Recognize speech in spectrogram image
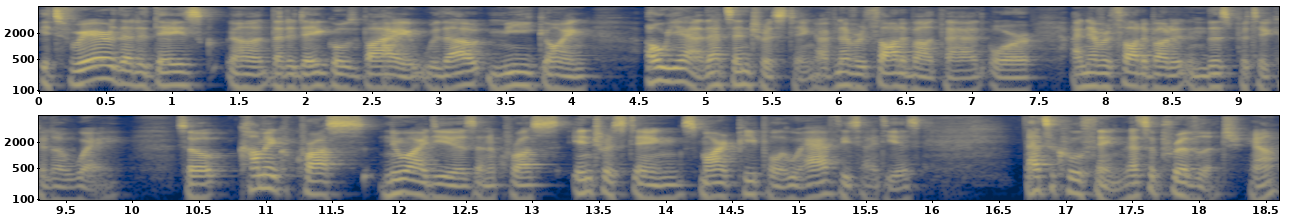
it's rare that a day's uh, that a day goes by without me going, "Oh yeah, that's interesting. I've never thought about that," or "I never thought about it in this particular way." So coming across new ideas and across interesting, smart people who have these ideas, that's a cool thing. That's a privilege, yeah?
